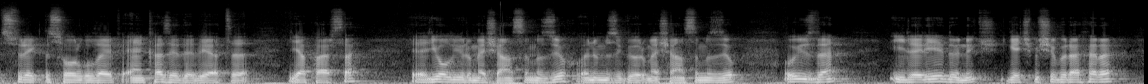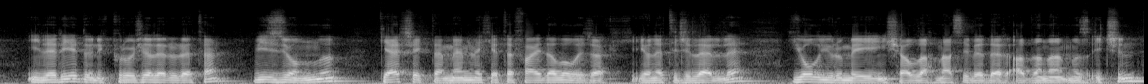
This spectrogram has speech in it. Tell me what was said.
sürekli sorgulayıp enkaz edebiyatı yaparsak yol yürüme şansımız yok, önümüzü görme şansımız yok. O yüzden ileriye dönük, geçmişi bırakarak ileriye dönük projeler üreten vizyonlu gerçekten memlekete faydalı olacak yöneticilerle yol yürümeyi inşallah nasip eder Adana'mız için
